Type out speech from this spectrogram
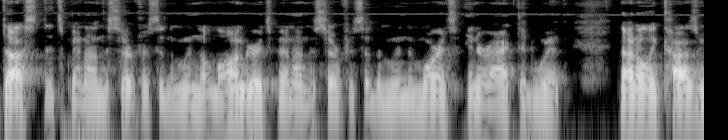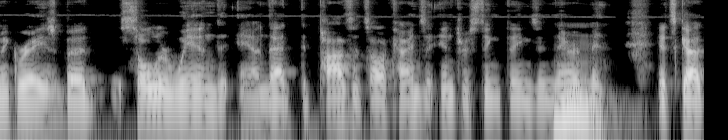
dust that's been on the surface of the moon, the longer it's been on the surface of the moon, the more it's interacted with not only cosmic rays, but solar wind, and that deposits all kinds of interesting things in there. Mm. It, it's got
